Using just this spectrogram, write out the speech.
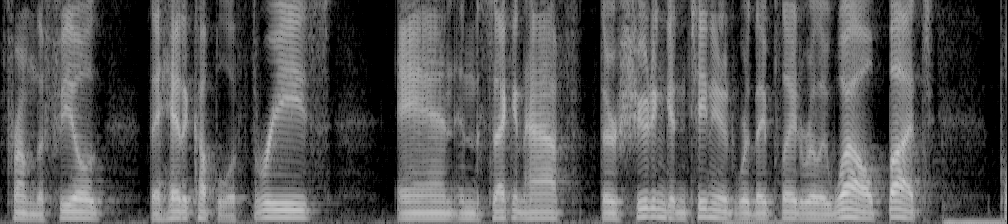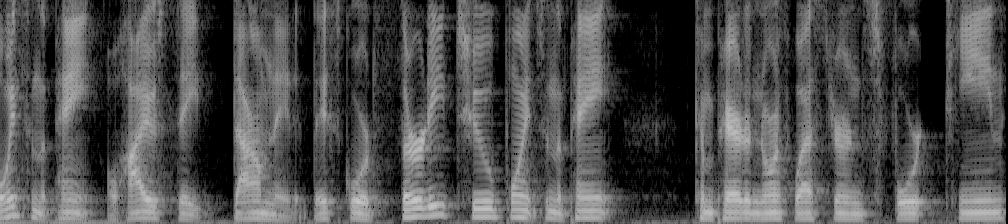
from the field. They hit a couple of threes. And in the second half, their shooting continued where they played really well. But points in the paint, Ohio State dominated. They scored 32 points in the paint compared to Northwestern's 14.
